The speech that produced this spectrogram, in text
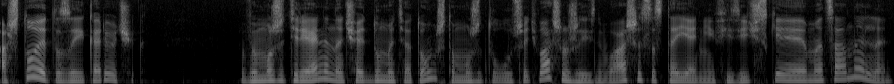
А что это за якоречек? Вы можете реально начать думать о том, что может улучшить вашу жизнь, ваше состояние физическое и эмоциональное.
